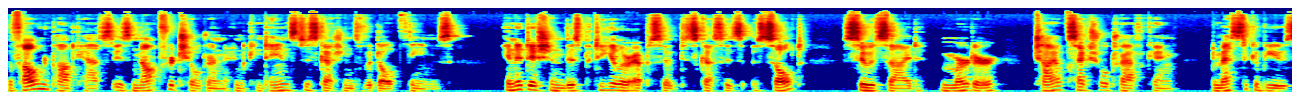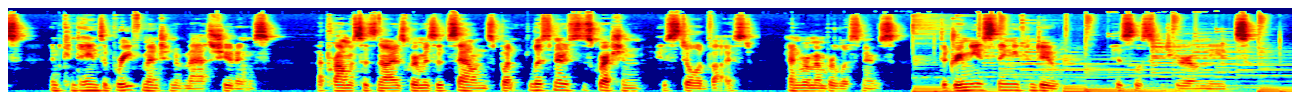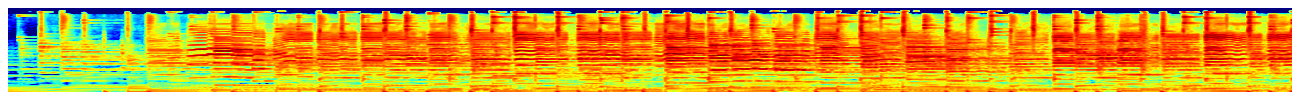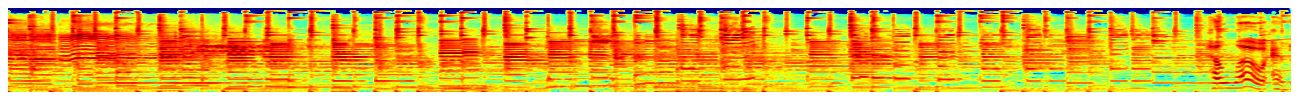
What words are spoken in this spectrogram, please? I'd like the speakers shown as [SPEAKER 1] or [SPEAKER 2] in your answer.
[SPEAKER 1] The following podcast is not for children and contains discussions of adult themes. In addition, this particular episode discusses assault, suicide, murder, child sexual trafficking, domestic abuse, and contains a brief mention of mass shootings. I promise it's not as grim as it sounds, but listeners' discretion is still advised. And remember, listeners, the dreamiest thing you can do is listen to your own needs.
